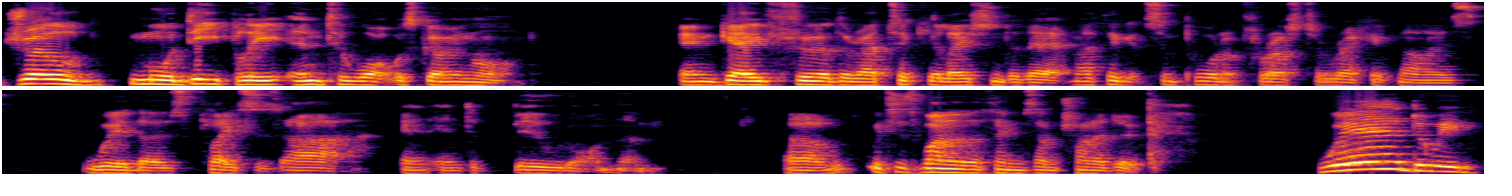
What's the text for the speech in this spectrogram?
drilled more deeply into what was going on and gave further articulation to that. And I think it's important for us to recognize where those places are and, and to build on them, um, which is one of the things I'm trying to do. Where do we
